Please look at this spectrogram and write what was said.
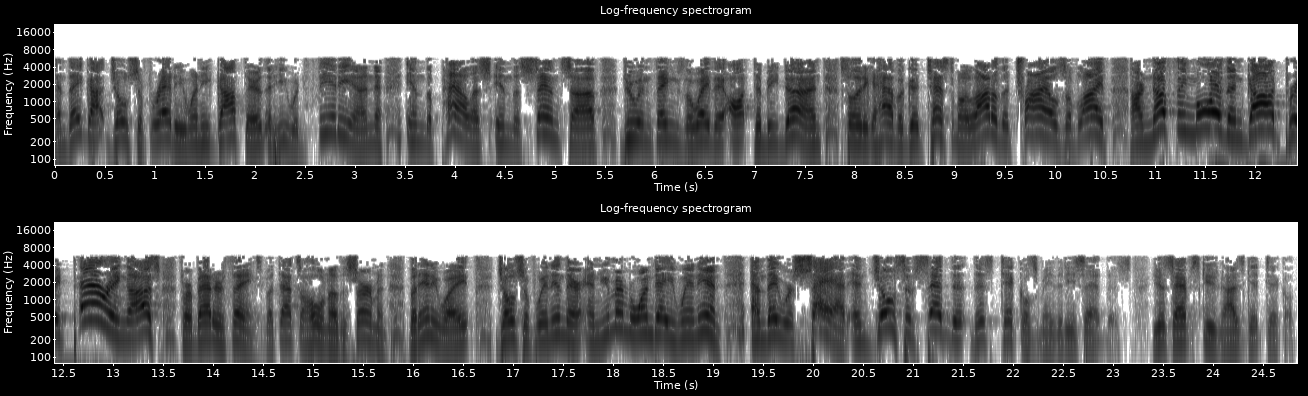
And they got Joseph ready when he got there that he would fit in in the palace in the sense of doing things the way they ought to be done so that he could have a good testimony. A lot of the trials of life are nothing more than God preparing us for better things. But that's a whole nother sermon. But anyway, Joseph went in there and you remember one day he went in and they were sad and Joseph said that this tickles me that he said this. You just have excuse me, I just get tickled.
